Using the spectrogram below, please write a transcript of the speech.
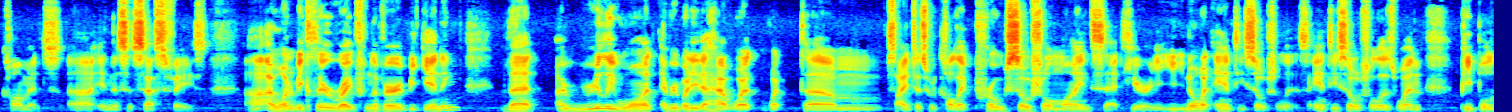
comments uh, in this assess phase. Uh, I want to be clear right from the very beginning that I really want everybody to have what what um, scientists would call a pro-social mindset here. You, know what antisocial is. Antisocial is when people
